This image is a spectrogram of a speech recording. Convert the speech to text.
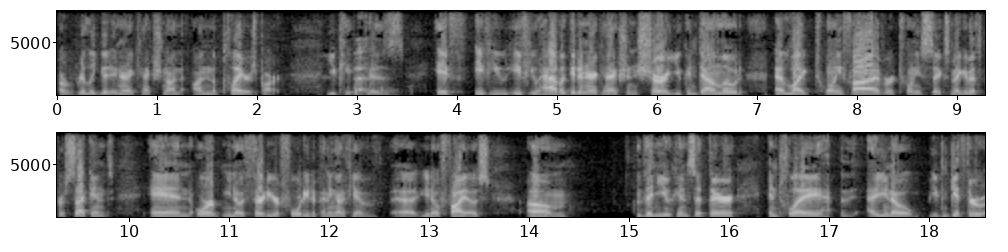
a really good internet connection on, on the player's part. You can That- because if if you if you have a good internet connection, sure, you can download at like 25 or 26 megabits per second, and or you know 30 or 40 depending on if you have uh, you know FiOS. Um, then you can sit there and play. uh, You know, you can get through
